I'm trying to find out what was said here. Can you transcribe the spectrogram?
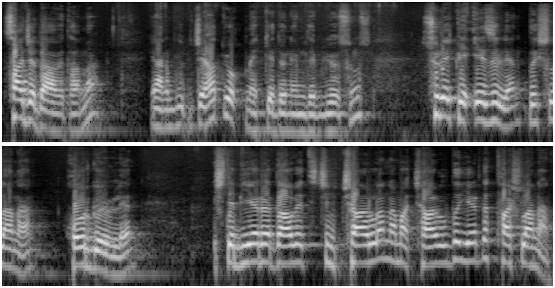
sadece davet ama. Yani bu cihat yok Mekke döneminde biliyorsunuz. Sürekli ezilen, dışlanan, hor görülen, işte bir yere davet için çağrılan ama çağrıldığı yerde taşlanan.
